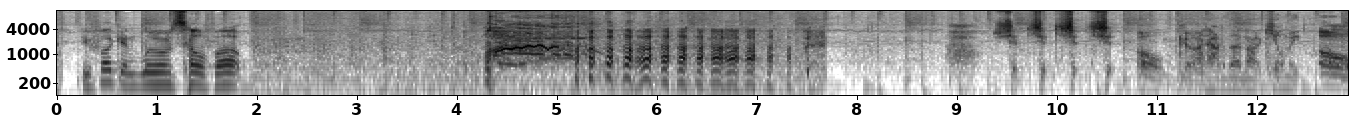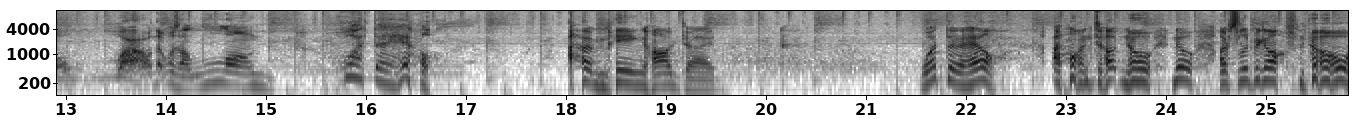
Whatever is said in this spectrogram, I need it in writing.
he fucking blew himself up. shit, shit, shit, shit. Oh god, how did that not kill me? Oh, wow, that was a long. What the hell? I'm being hogtied. What the hell? I'm on top. No, no, I'm slipping off. No.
